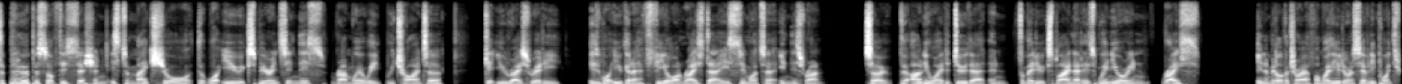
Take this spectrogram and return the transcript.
the purpose of this session is to make sure that what you experience in this run, where we we're trying to get you race ready, is what you're going to feel on race day is similar to in this run. So the only way to do that, and for me to explain that, is when you're in race in the middle of a triathlon, whether you're doing a 70.3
